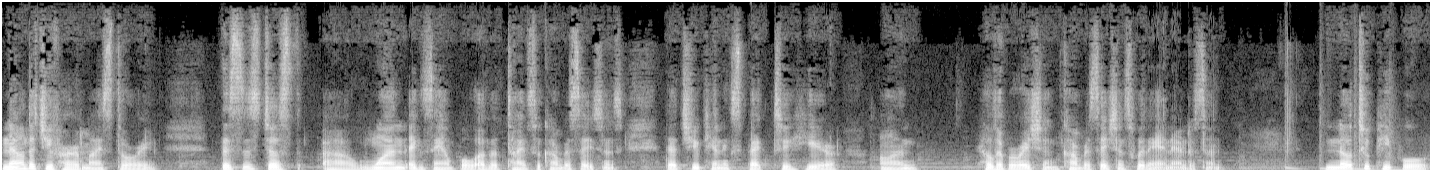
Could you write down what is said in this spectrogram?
Now that you've heard my story, this is just uh, one example of the types of conversations that you can expect to hear on Her Liberation Conversations with Ann Anderson. No two people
